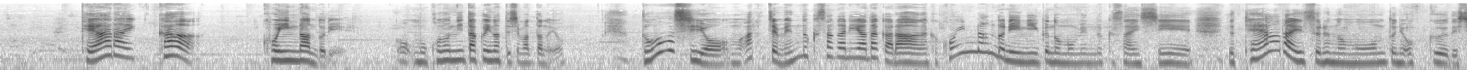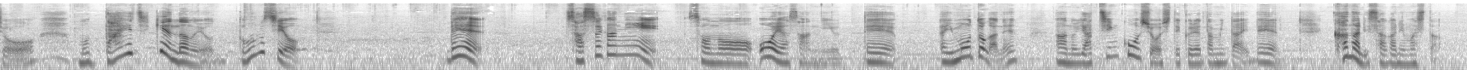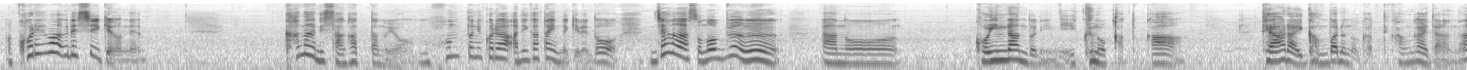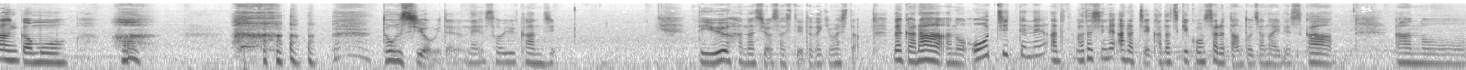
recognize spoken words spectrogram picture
手洗いかコインランドリー。もうこの2択になってしまったのよ。どうしよう。もうあらちゃん面倒くさがり屋だからなんかコインランドリーに行くのも面倒くさいし手洗いするのも本当に億劫でしょ。もう大事件なのよ。どうしよう。でさすがにその大家さんに言って妹がねあの家賃交渉してくれたみたいでかなり下がりました。これは嬉しいけどねかなり下がったのよ。もう本当にこれはありがたいんだけれどじゃあその分あのコインランドリーに行くのかとか手洗い頑張るのかって考えたらなんかもうはあどうしようみたいなねそういう感じ。っていう話をさせていただきました。だからあのお家ってねあ私ねアラチェ片付けコンサルタントじゃないですか。あの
